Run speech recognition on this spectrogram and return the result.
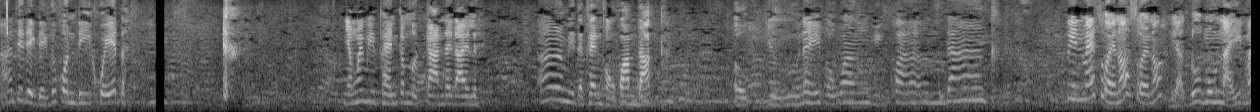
อะที่เด็กๆทุกคนดีเควสอะยังไม่มีแผนกำหนดการใด ๆ เลย เออ มีแต่แผนของความดักตกอยู่ในผวังค์แห่งความดัก ฟินไหมสวยเนาะสวยเนาะอยากดูมุมไหนอีกไหม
